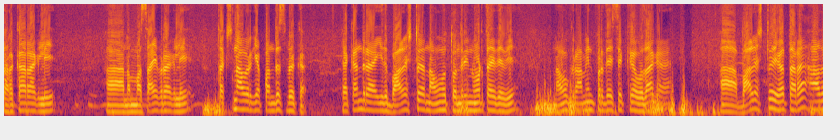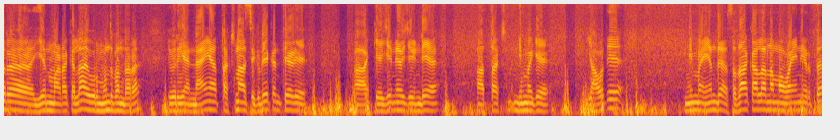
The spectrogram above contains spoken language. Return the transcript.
ಸರ್ಕಾರ ಆಗಲಿ ನಮ್ಮ ಸಾಹೇಬರಾಗಲಿ ತಕ್ಷಣ ಅವ್ರಿಗೆ ಪಂದಿಸ್ಬೇಕು. ಯಾಕಂದ್ರೆ ಇದು ಭಾಳಷ್ಟು ನಾವು ತೊಂದರೆ ನೋಡ್ತಾ ಇದ್ದೇವೆ. ನಾವು ಗ್ರಾಮೀಣ ಪ್ರದೇಶಕ್ಕೆ ಹೋದಾಗ ಭಾಳಷ್ಟು ಹೇಳ್ತಾರೆ, ಆದ್ರೆ ಏನು ಮಾಡೋಕ್ಕಲ್ಲ ಇವ್ರು ಮುಂದೆ ಬಂದಾರ. ಇವರಿಗೆ ನ್ಯಾಯ ತಕ್ಷಣ ಸಿಗಬೇಕಂತೇಳಿ ಕೆ ಜಿ ನ್ಯೂಸ್ ಇಂಡಿಯಾ ತಕ್ಷಣ ನಿಮಗೆ ಯಾವುದೇ ನಿಮ್ಮ ಹಿಂದೆ ಸದಾಕಾಲ ನಮ್ಮ ವಾಹಿನಿ ಇರುತ್ತೆ.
